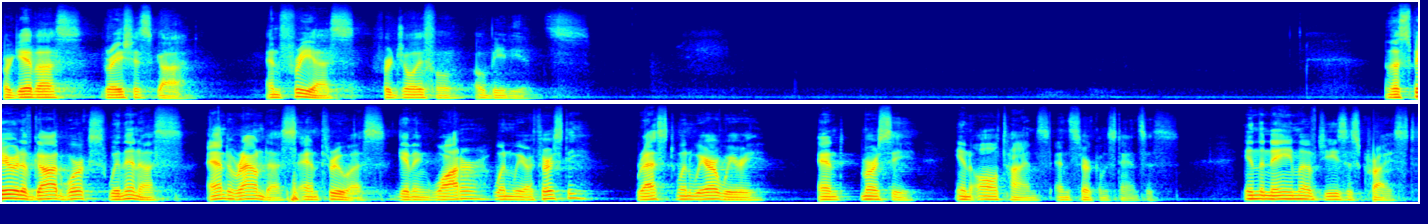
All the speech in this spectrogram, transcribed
Forgive us, gracious God, and free us for joyful obedience. The Spirit of God works within us and around us and through us, giving water when we are thirsty, rest when we are weary, and mercy in all times and circumstances. In the name of Jesus Christ,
